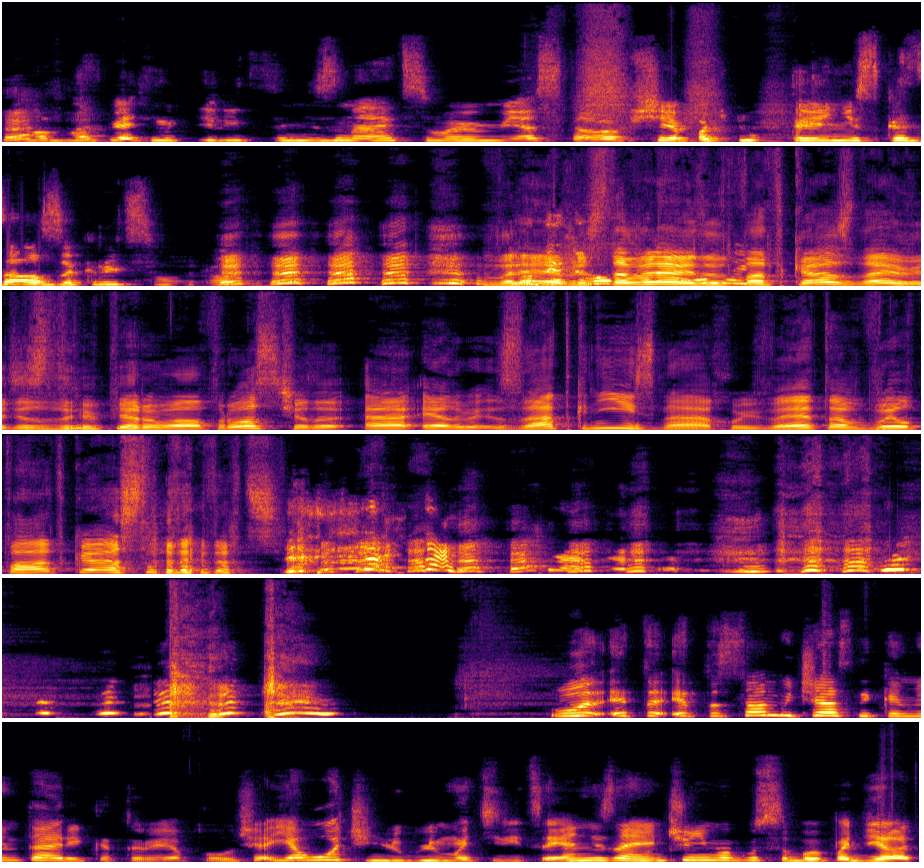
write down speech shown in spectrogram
Баба опять матерится, не знает свое место. Вообще, почему ты не сказал закрыть свой рот? Бля, я представляю этот подкаст, да, и я задаю первый вопрос, что-то, а, я такой, заткнись, нахуй, это был подкаст, вот это все. Вот это, это самый частый комментарий, который я получаю. Я очень люблю материться. Я не знаю, я ничего не могу с собой поделать.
